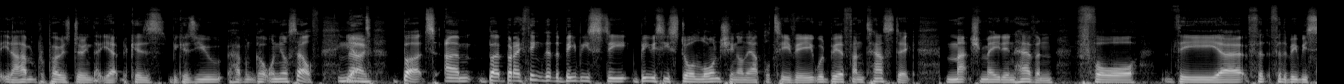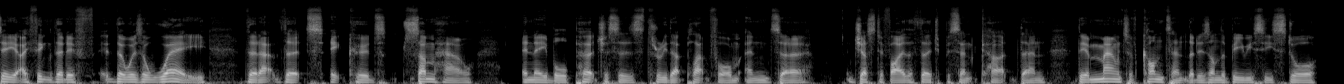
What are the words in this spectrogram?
you know I haven't proposed doing that yet because because you haven't got one yourself No. yet. But um but but I think that the BBC BBC store launching on the Apple TV would be a fantastic match made in heaven for the uh, for for the BBC. I think that if there was a way that uh, that it could somehow enable purchases through that platform and uh, justify the 30% cut, then the amount of content that is on the BBC store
